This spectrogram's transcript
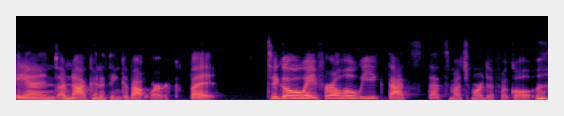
and I'm not going to think about work. But to go away for a whole week, that's that's much more difficult.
